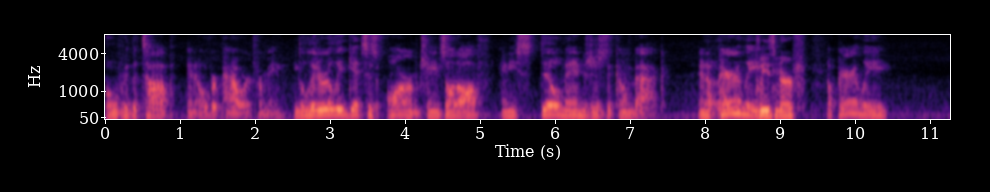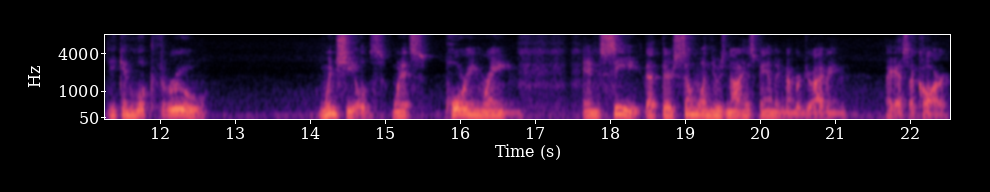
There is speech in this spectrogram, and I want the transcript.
over the top and overpowered for me. He literally gets his arm chainsawed off and he still manages to come back. And uh, apparently Please nerf. apparently he can look through windshields when it's pouring rain and see that there's someone who's not his family member driving I guess a car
